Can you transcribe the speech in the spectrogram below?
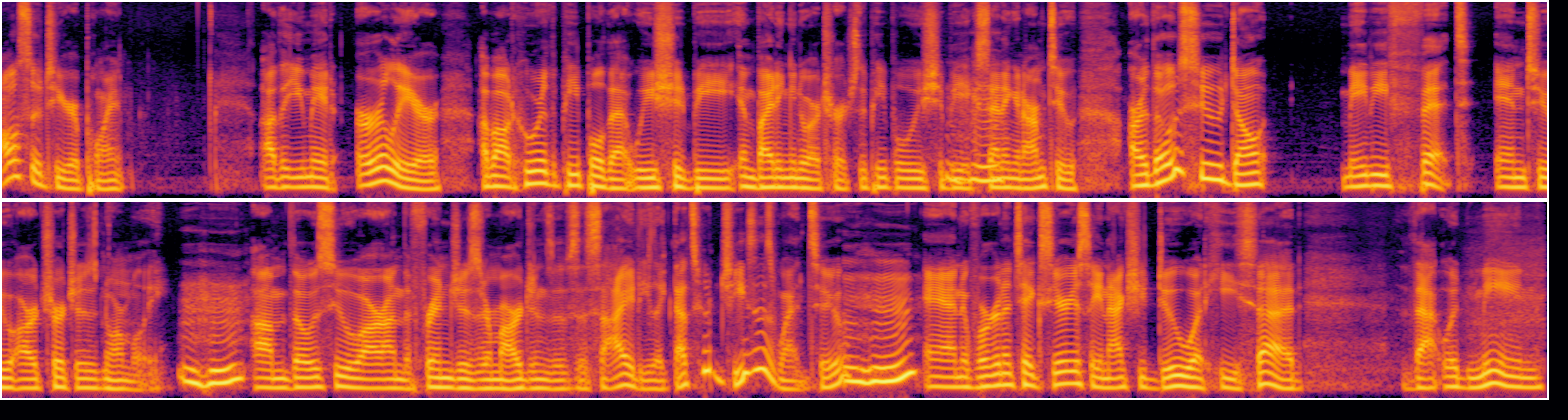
also to your point, uh, that you made earlier about who are the people that we should be inviting into our church, the people we should be extending an arm to, are those who don't maybe fit into our churches normally. Um, those who are on the fringes or margins of society, like that's who Jesus went to. And if we're going to take seriously and actually do what he said, that would mean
